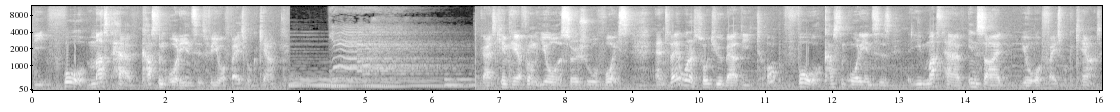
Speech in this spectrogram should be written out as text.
the four must-have custom audiences for your Facebook account. Guys, Kim here from Your Social Voice. And today I want to talk to you about the top four custom audiences that you must have inside your Facebook account.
